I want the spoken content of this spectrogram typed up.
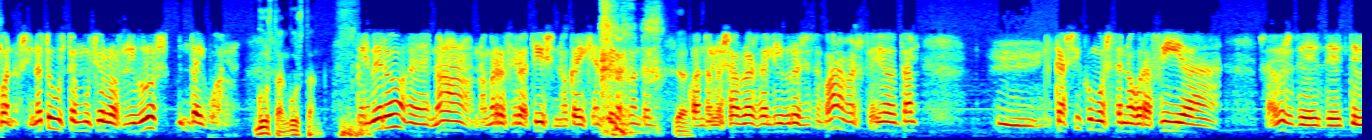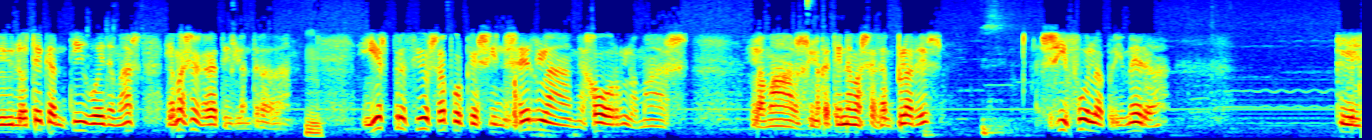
bueno, si no te gustan mucho los libros, da igual. Gustan, gustan. Primero, eh, no, no, no, no me refiero a ti, sino que hay gente que cuando, cuando les hablas de libros dice, bueno, pues que yo tal, mm, casi como escenografía, ¿sabes? De, de- de biblioteca antigua y demás, y además es gratis la entrada. Mm. Y es preciosa porque sin ser la mejor, la más, la más, la que tiene más ejemplares, sí fue la primera que el,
